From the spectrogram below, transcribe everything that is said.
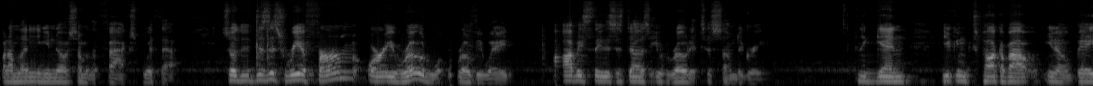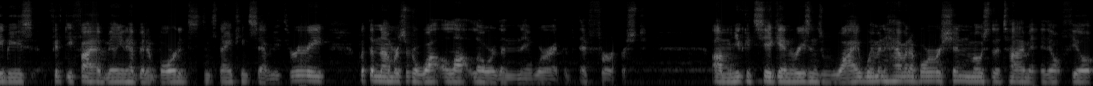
but I'm letting you know some of the facts with that. So, does this reaffirm or erode Roe v. Wade? Obviously this is, does erode it to some degree. And again, you can talk about you know babies. 55 million have been aborted since 1973, but the numbers are a lot lower than they were at, at first. Um, you can see again reasons why women have an abortion. Most of the time, they don't feel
